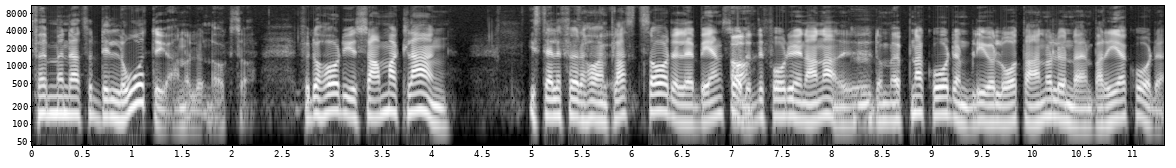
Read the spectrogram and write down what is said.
för- men alltså det låter ju annorlunda också. För då har du ju samma klang. Istället för att ha en plastsadel eller bensadel, Ja. Mm. det får du ju en annan. De öppna ackorden blir ju att låta annorlunda än barré-ackorden.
